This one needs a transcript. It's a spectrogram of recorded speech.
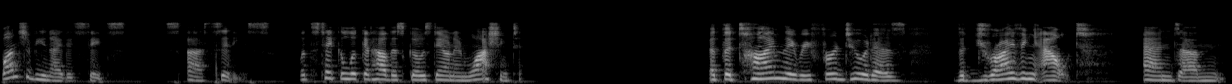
bunch of United States uh, cities. Let's take a look at how this goes down in Washington. At the time, they referred to it as the driving out. And um,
